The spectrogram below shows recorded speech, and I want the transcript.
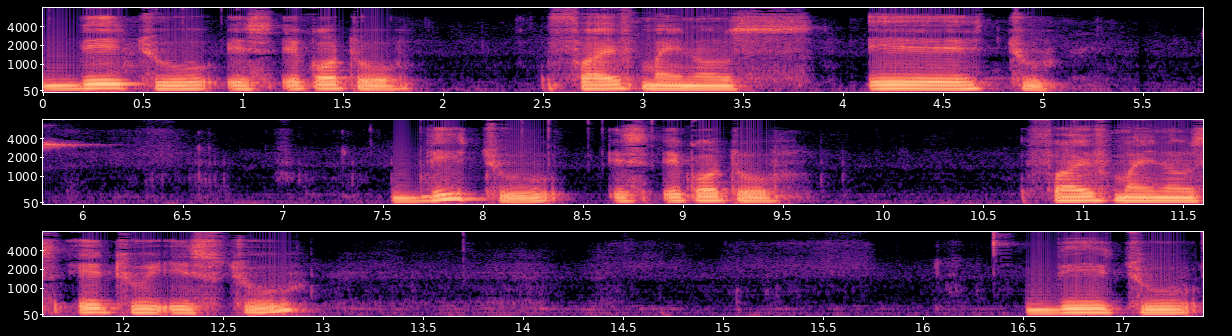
b2 is equal to 5 minus a2. b2 is equal to 5 minus a2 is 2. b2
